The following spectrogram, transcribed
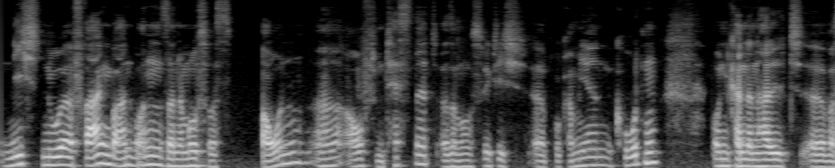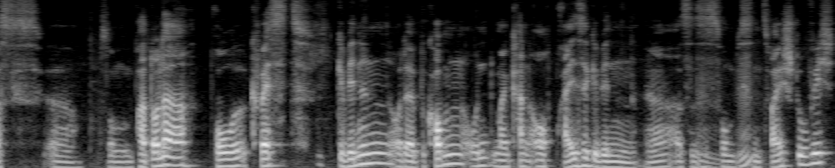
nicht nur Fragen beantworten, sondern man muss was bauen äh, auf dem Testnet. Also man muss wirklich äh, programmieren, coden und kann dann halt äh, was, äh, so ein paar Dollar pro Quest gewinnen oder bekommen und man kann auch Preise gewinnen. Ja? Also es ist so ein Mhm. bisschen zweistufig.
